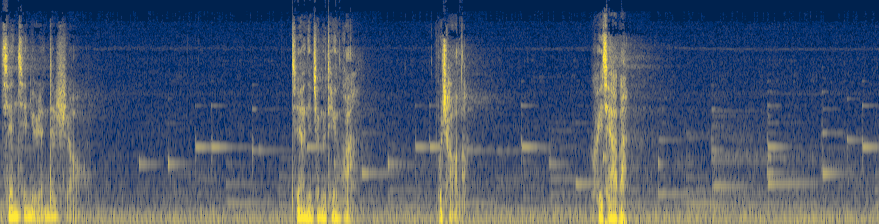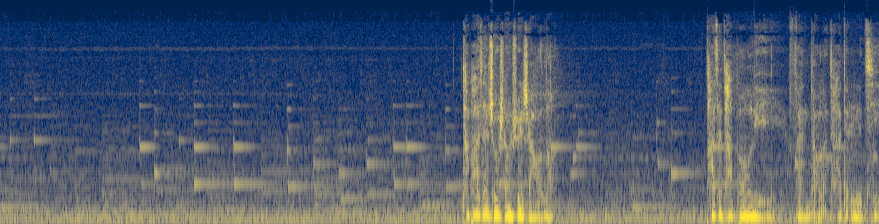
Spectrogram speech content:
牵起女人的手。既然你这么听话，不吵了，回家吧。他在桌上睡着了。他在他包里翻到了他的日记。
